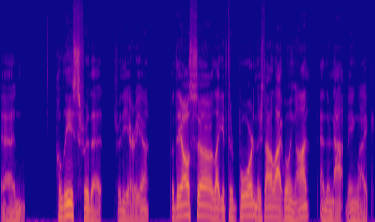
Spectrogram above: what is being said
and police for the for the area. But they also like if they're bored and there's not a lot going on and they're not being like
